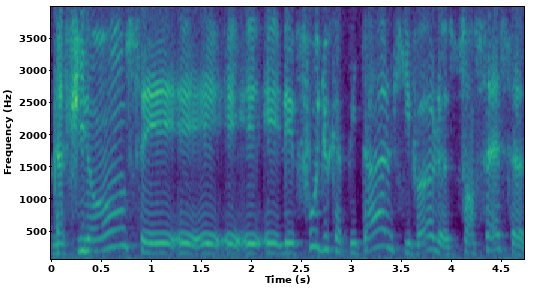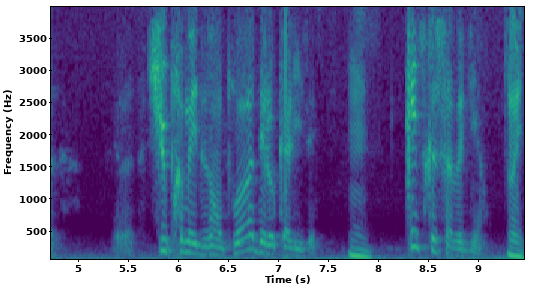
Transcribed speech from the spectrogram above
la finance et, et- et- et- et les fous du capital qui veulent sans cesse supprimer des emplois, délocaliser. Hmm. Qu'est-ce que ça veut dire? Oui.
